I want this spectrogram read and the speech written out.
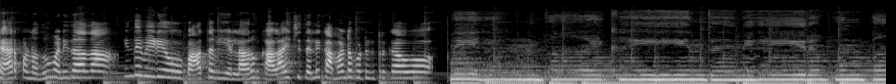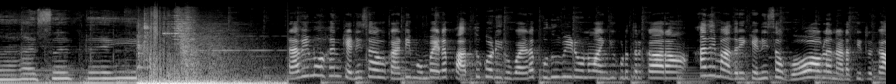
ஷேர் பண்ணதும் வனிதா தான். இந்த வீடியோவை பார்த்தவி எல்லாரும் கலாய்ச்சி தள்ளி கமெண்ட் போட்டுக்கிட்டு இருக்காவோ. பாசத்தை ரவிமோகன் கெனிசாவுக்காண்டி மும்பையில பத்து கோடி ரூபாயில புது வீடு ஒன்று வாங்கி கொடுத்துருக்காராம். அதே மாதிரி கெனிசா கோவாவில் நடத்திட்டு இருக்க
